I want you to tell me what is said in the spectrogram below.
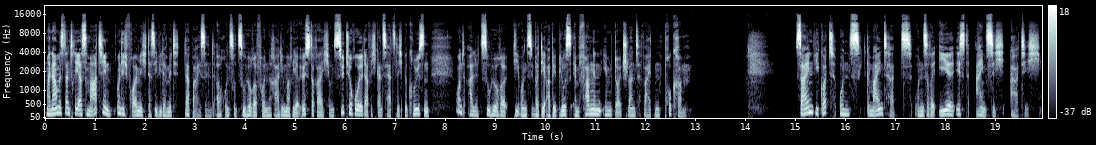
Mein Name ist Andreas Martin und ich freue mich, dass Sie wieder mit dabei sind. Auch unsere Zuhörer von Radio Maria Österreich und Südtirol darf ich ganz herzlich begrüßen und alle Zuhörer, die uns über DAB Plus empfangen im deutschlandweiten Programm. Sein, wie Gott uns gemeint hat, unsere Ehe ist einzigartig.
